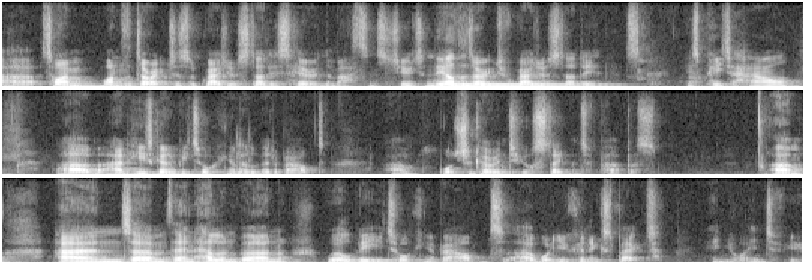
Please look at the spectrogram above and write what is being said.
uh, so I'm one of the directors of graduate studies here in the Maths Institute, and the other director of graduate studies is Peter Howell, um, and he's going to be talking a little bit about um, what should go into your statement of purpose. Um, and um, then Helen Byrne will be talking about uh, what you can expect in your interview.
